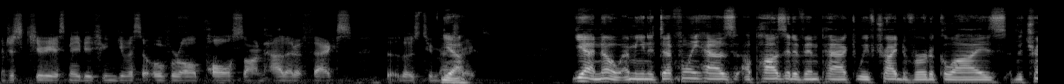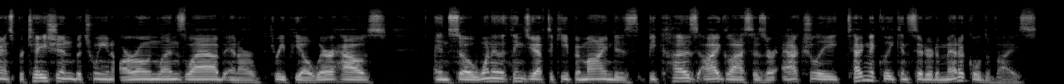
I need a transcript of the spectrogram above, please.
I'm just curious maybe if you can give us an overall pulse on how that affects th- those two metrics. Yeah. Yeah, no, I mean, it definitely has a positive impact. We've tried to verticalize the transportation between our own lens lab and our 3PL warehouse. And so, one of the things you have to keep in mind is because eyeglasses are actually technically considered a medical device,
